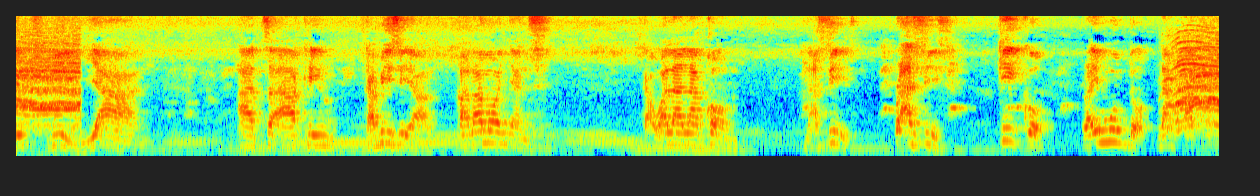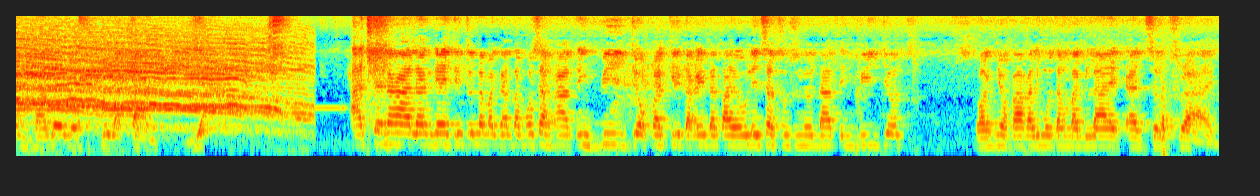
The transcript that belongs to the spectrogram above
HB. Yan. At sa aking kabisial, Karamonyans, Kawalala Com, na si Francis Kiko Raimundo ng Atmang Malolos, Bulacan. Yan. At yan na nga lang guys, dito na magtatapos ang ating video. Pagkita-kita tayo ulit sa susunod nating video. Huwag nyo kakalimutang mag-like at subscribe.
